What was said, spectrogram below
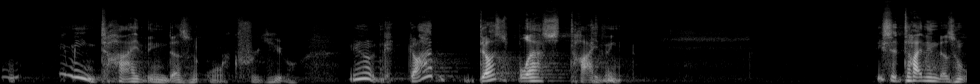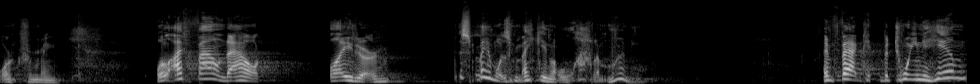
What do you mean tithing doesn't work for you? You know, God does bless tithing. He said, Tithing doesn't work for me. Well, I found out later this man was making a lot of money. In fact, between him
